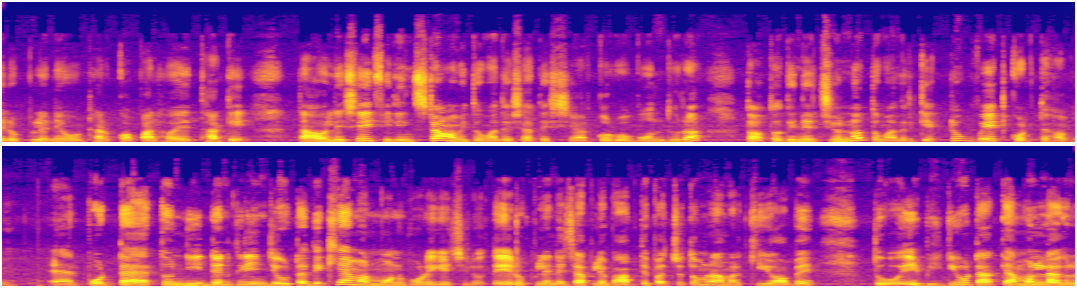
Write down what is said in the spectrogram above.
এরোপ্লেনে ওঠার কপাল হয়ে থাকে, তাহলে সেই ফিলিংসটাও আমি তোমাদের সাথে শেয়ার করব বন্ধুরা। ততদিনের জন্য তোমাদেরকে একটু ওয়েট করতে হবে। এয়ারপোর্টটা এত নিট অ্যান্ড ক্লিন যে ওটা দেখে আমার মন ভরে গেছিল। তো এরোপ্লেনে চাপলে ভাবতে পারছ তোমরা আমার কি হবে? তো এই ভিডিওটা কেমন লাগল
